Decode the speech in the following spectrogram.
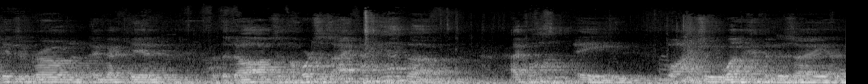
kids have grown and they've got kids but the dogs and the horses. I, I have uh, I bought a. Well, actually, what happened is I. Uh,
